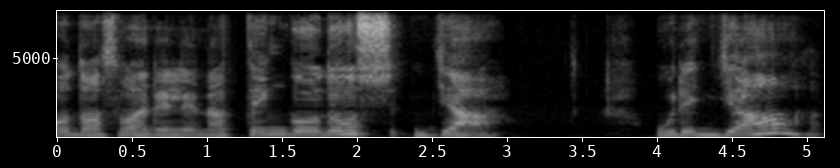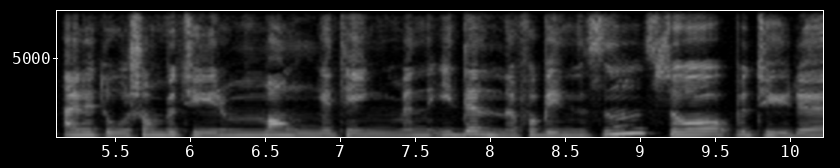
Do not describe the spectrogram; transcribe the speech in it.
Og da svarer Lena tengo dos ya. Ordet ja er et ord som betyr mange ting, men i denne forbindelsen så betyr det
